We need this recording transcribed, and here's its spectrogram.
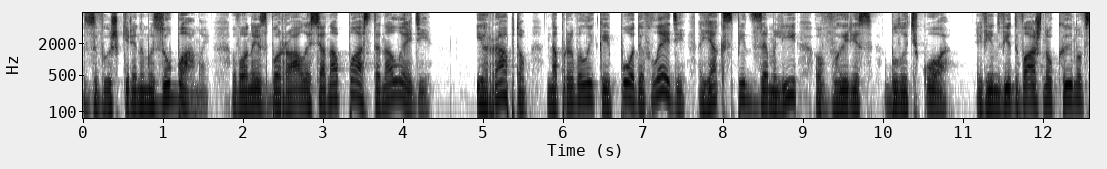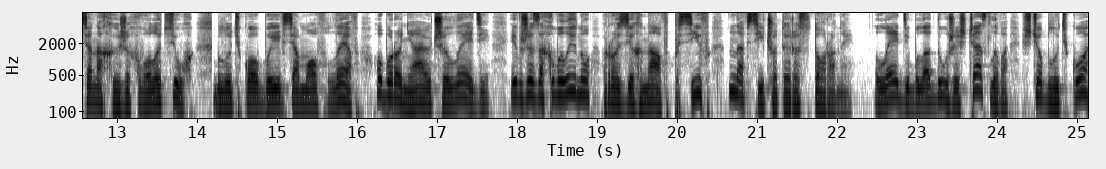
з вишкіряними зубами. Вони збиралися напасти на леді. І раптом, на превеликий подив леді, як з-під землі виріс блудько. Він відважно кинувся на хижих волоцюг. Блудько бився, мов лев, обороняючи леді, і вже за хвилину розігнав псів на всі чотири сторони. Леді була дуже щаслива, що Блудько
